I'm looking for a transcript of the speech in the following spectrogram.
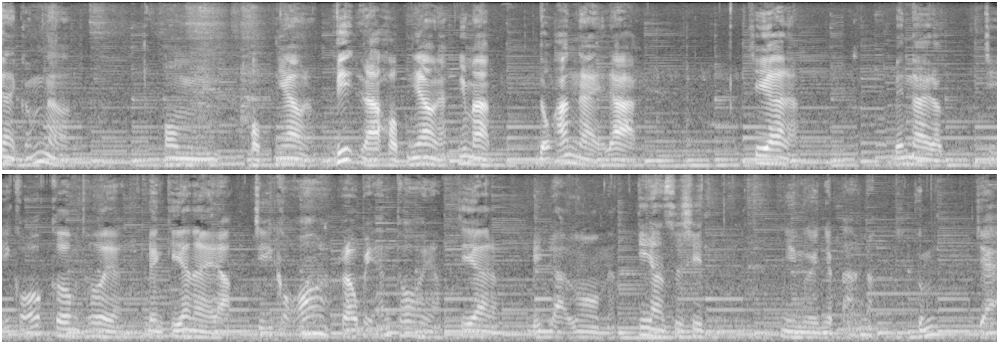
cái này cũng là không hợp nhau nè. Biết là hợp nhau nè, nhưng mà đồ ăn này là chia nè. Bên này là chỉ có cơm thôi à. Bên kia này là chỉ có rau biển thôi à. Chia nè biết là ngon nè. Khi ăn sushi nhiều người Nhật Bản đó cúm chả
